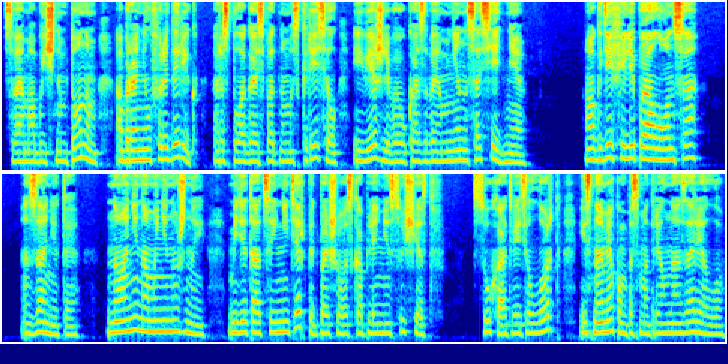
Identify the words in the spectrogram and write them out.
Своим обычным тоном обронил Фредерик, располагаясь в одном из кресел и вежливо указывая мне на соседнее. «А где Филипп и Алонсо?» «Заняты. Но они нам и не нужны. Медитации не терпят большого скопления существ». Сухо ответил лорд и с намеком посмотрел на Азареллу.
